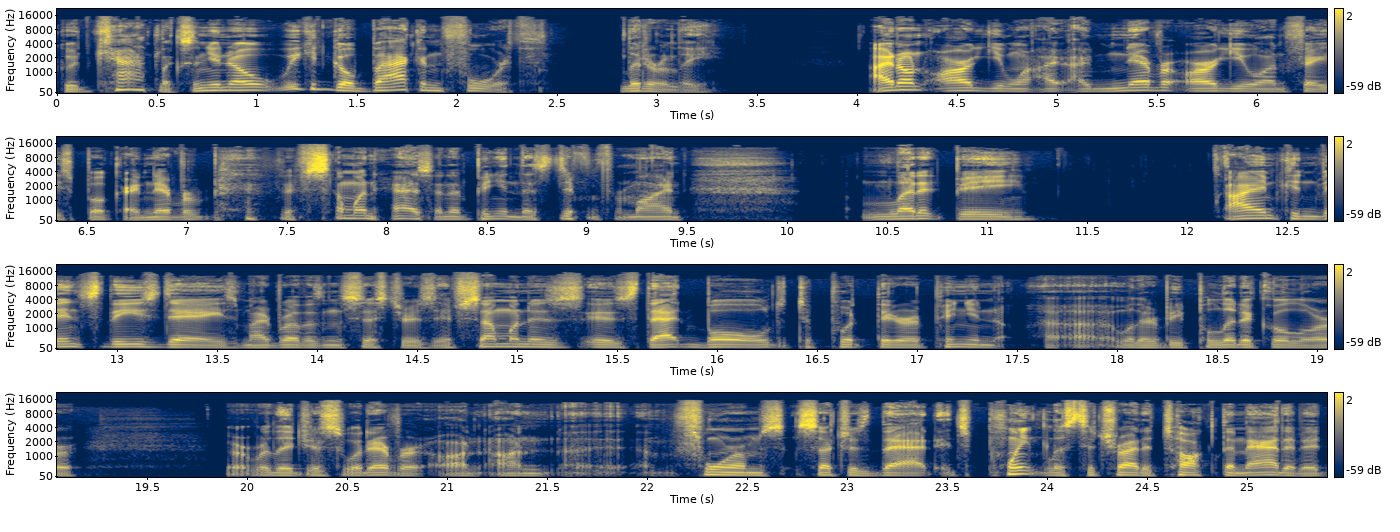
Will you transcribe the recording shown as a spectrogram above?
good Catholics. And you know, we could go back and forth, literally. I don't argue. I, I never argue on Facebook. I never, if someone has an opinion that's different from mine, let it be. I am convinced these days, my brothers and sisters, if someone is is that bold to put their opinion, uh, uh whether it be political or, or religious, whatever, on on uh, forums such as that, it's pointless to try to talk them out of it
